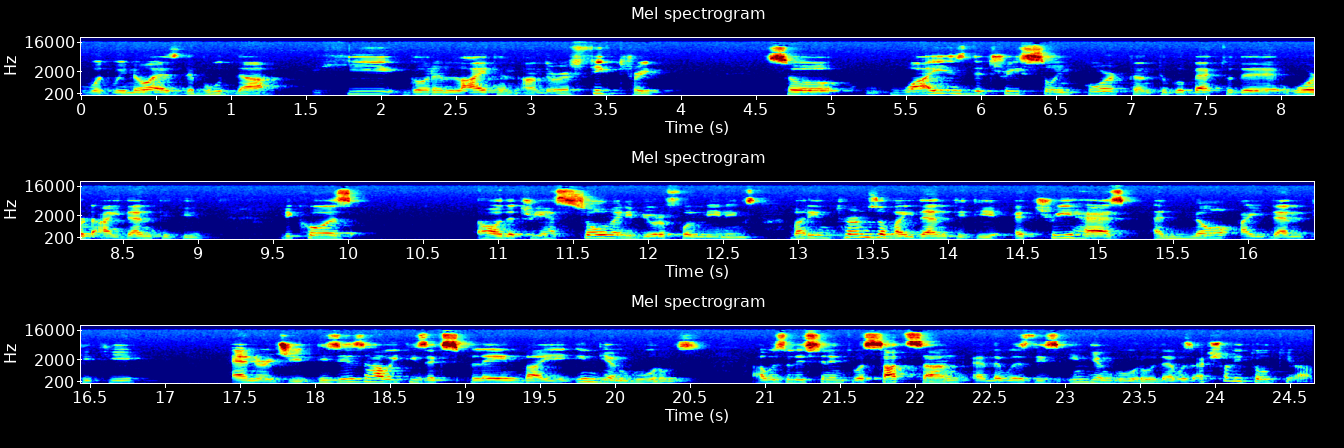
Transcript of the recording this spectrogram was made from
what we know as the Buddha, he got enlightened under a fig tree. So why is the tree so important? To go back to the word identity, because oh, the tree has so many beautiful meanings. But in terms of identity, a tree has a no identity energy. This is how it is explained by Indian gurus. I was listening to a satsang, and there was this Indian guru that was actually talking, uh,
